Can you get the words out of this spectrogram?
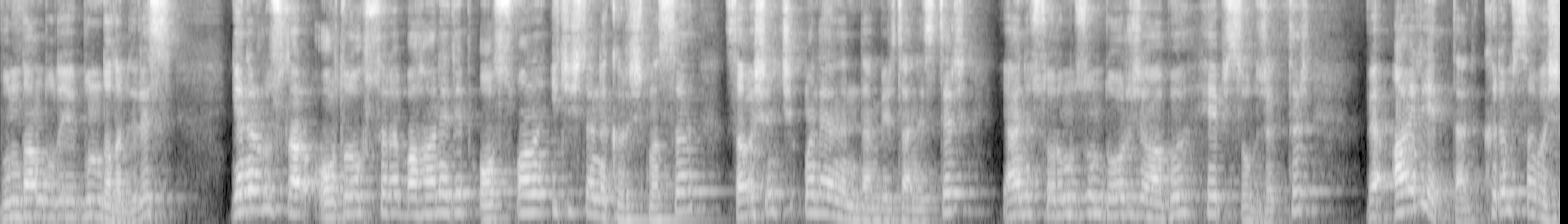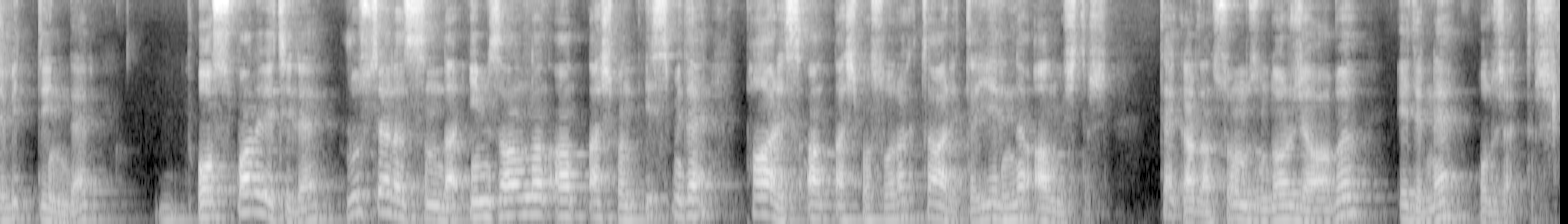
Bundan dolayı bunu da alabiliriz. Gene Ruslar Ortodokslara bahane edip Osmanlı'nın iç işlerine karışması savaşın çıkma nedenlerinden bir tanesidir. Yani sorumuzun doğru cevabı hepsi olacaktır. Ve ayrıyetten Kırım Savaşı bittiğinde Osmanlı ile Rusya arasında imzalanan antlaşmanın ismi de Paris Antlaşması olarak tarihte yerini almıştır. Tekrardan sorumuzun doğru cevabı Edirne olacaktır.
